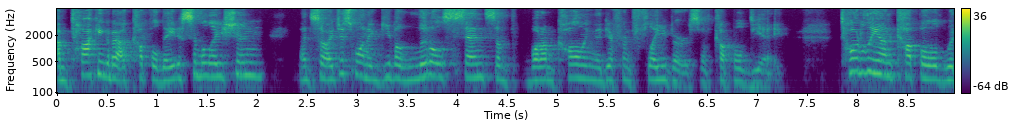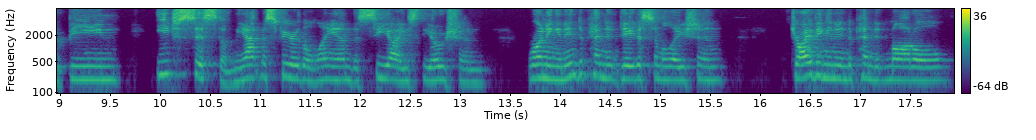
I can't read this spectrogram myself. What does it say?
I'm talking about coupled data assimilation. And so I just want to give a little sense of what I'm calling the different flavors of coupled DA. Totally uncoupled would be each system, the atmosphere, the land, the sea ice, the ocean, running an independent data simulation, driving an independent model,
